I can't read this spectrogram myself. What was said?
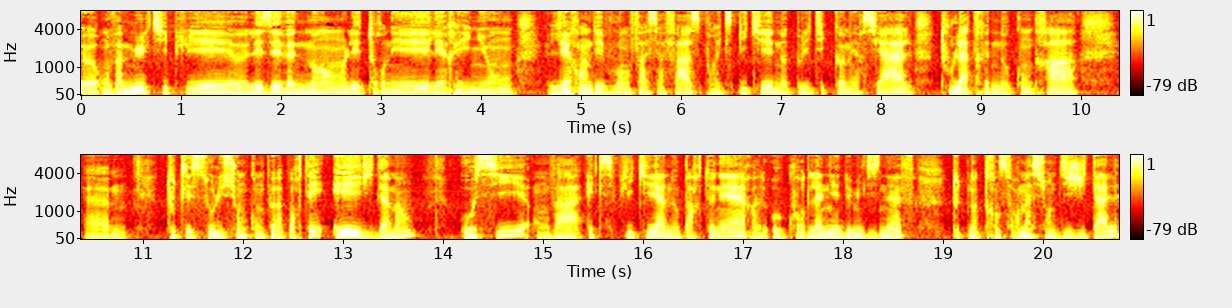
euh, on va multiplier euh, les événements, les tournées, les réunions, les rendez-vous en face à face pour expliquer notre politique commerciale, tout l'attrait de nos contrats, euh, toutes les solutions qu'on peut apporter. Et évidemment aussi, on va expliquer à nos partenaires au cours de l'année 2019 toute notre transformation digitale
